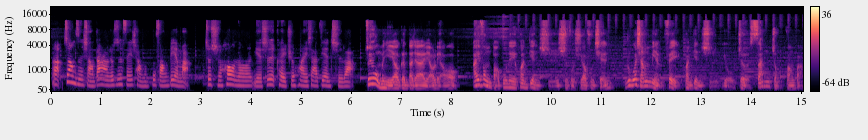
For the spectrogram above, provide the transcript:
那这样子想当然就是非常的不方便嘛。这时候呢，也是可以去换一下电池啦。最后我们也要跟大家来聊聊哦，iPhone 保护内换电池是否需要付钱？如果想免费换电池，有这三种方法。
